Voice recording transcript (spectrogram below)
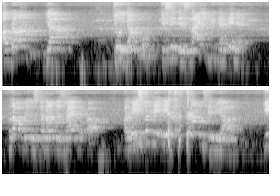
अब्राहम या जो याकूब, जिसे इज़राइल भी कहते हैं, खुदा ने उसका नाम इज़राइल रखा। परमेश्वर ने एक स्थान उसे दिया कि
